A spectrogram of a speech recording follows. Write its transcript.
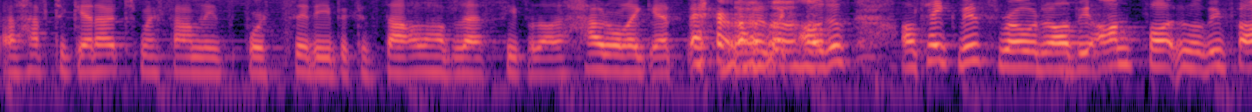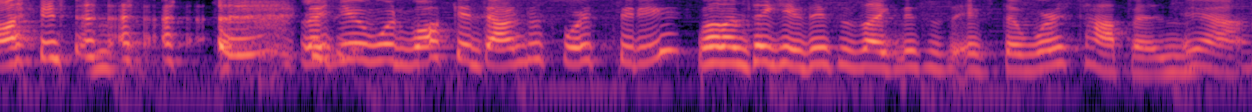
I'll have to get out to my family in Sports City because that'll have less people. How do I get there? And I was like, I'll just, I'll take this road and I'll be on foot and it'll be fine. Like you would walk it down to Sports City. well, I'm thinking this is like, this is if the worst happens. Yeah.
